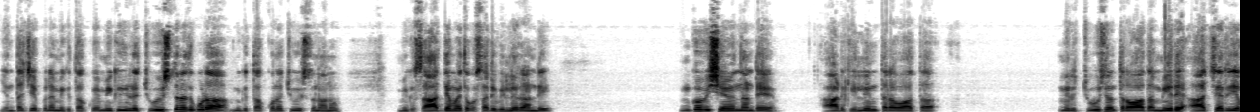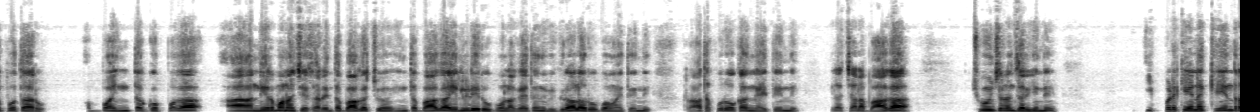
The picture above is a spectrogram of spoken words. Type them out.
ఎంత చెప్పినా మీకు తక్కువే. మీకు ఇక్కడ చూపిస్తున్నది కూడా మీకు తక్కువనే చూపిస్తున్నాను. మీకు సాధ్యమైతే ఒకసారి వెళ్ళిరండి ఇంకో విషయం ఏంటంటే ఆడికి వెళ్ళిన తర్వాత మీరు చూసిన తర్వాత మీరే ఆశ్చర్యపోతారు. అబ్బా ఇంత గొప్పగా ఆ నిర్మాణం చేశారు. ఇంత బాగా చూ ఇంత బాగా ఎల్ఈడి రూపంలో అయితే విగ్రహాల రూపం అయితేంది రాతపూర్వకంగా అయితేంది ఇలా చాలా బాగా చూపించడం జరిగింది. ఇప్పటికైనా కేంద్ర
